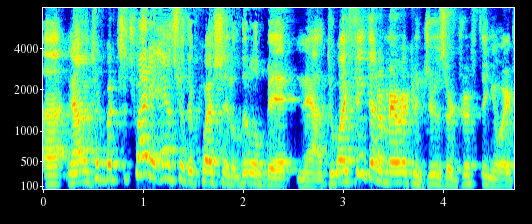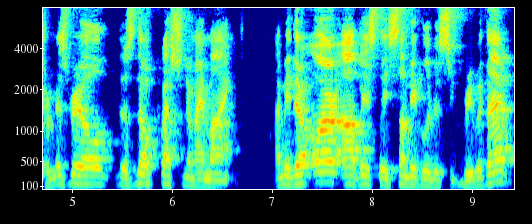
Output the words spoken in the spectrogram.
Uh, now, but to try to answer the question a little bit now, do I think that American Jews are drifting away from Israel? There's no question in my mind. I mean, there are obviously some people who disagree with that.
